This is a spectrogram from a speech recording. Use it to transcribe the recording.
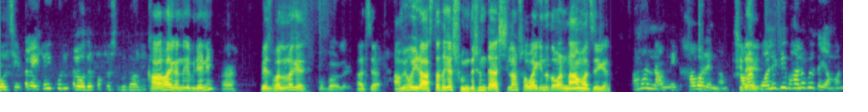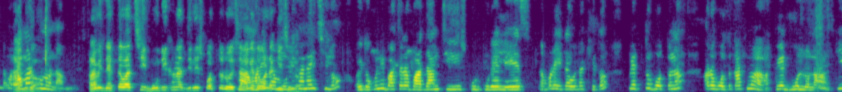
বলছে তাহলে এটাই করি তাহলে ওদের পক্ষে সুবিধা হবে। খাওয়া হয় এখান থেকে বিরিয়ানি? হ্যাঁ। বেশ ভালো লাগে? খুব ভালো লাগে। আচ্ছা আমি ওই রাস্তা থেকে শুনতে শুনতে আসছিলাম সবাই কিন্তু তোমার নাম আছে এখানে। আমার নাম নেই খাবারের নাম। খাবার কোয়ালিটি ভালো বলে তাই আমার নাম আমার কোনো নাম নেই। আর আমি দেখতে পাচ্ছি মুদিখানার জিনিসপত্র রয়েছে। আগে দোকানটা কি ছিল? মুদিখানাই ছিল ওই তখনই বাচ্চারা বাদাম চিজ কুরকুরে লেস তারপরে এটা ওটা খেত। পেট তো ভরতো না। আরও বলতো কাকিমা পেট ভরলো না কি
